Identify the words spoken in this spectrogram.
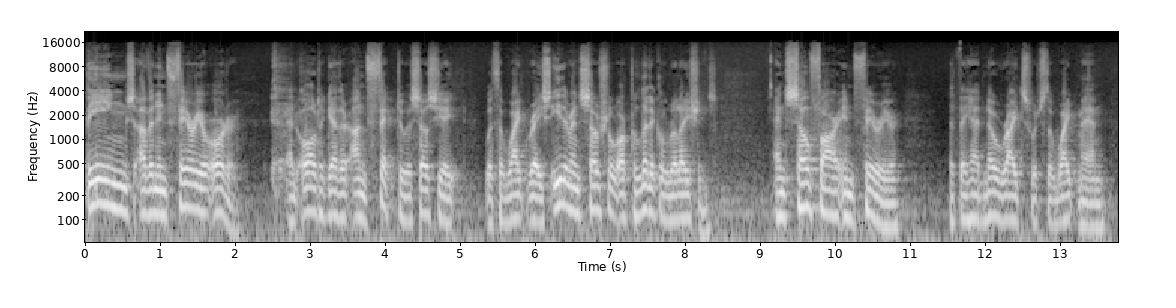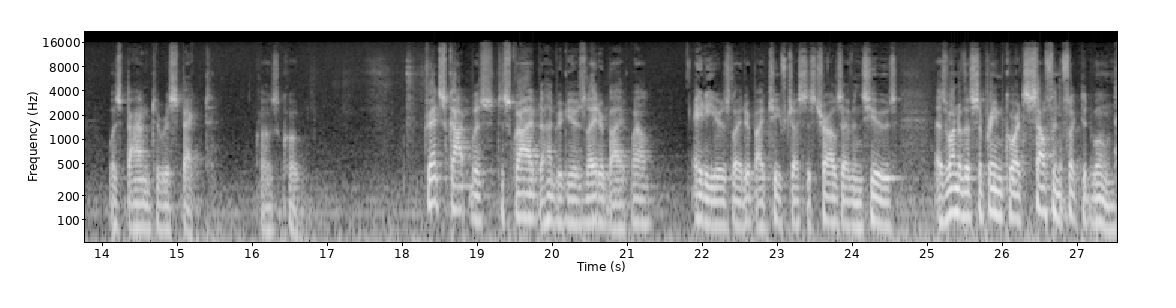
beings of an inferior order, and altogether unfit to associate with the white race, either in social or political relations, and so far inferior that they had no rights which the white man was bound to respect. Close quote. Dred Scott was described 100 years later by, well, 80 years later by Chief Justice Charles Evans Hughes as one of the Supreme Court's self inflicted wounds.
